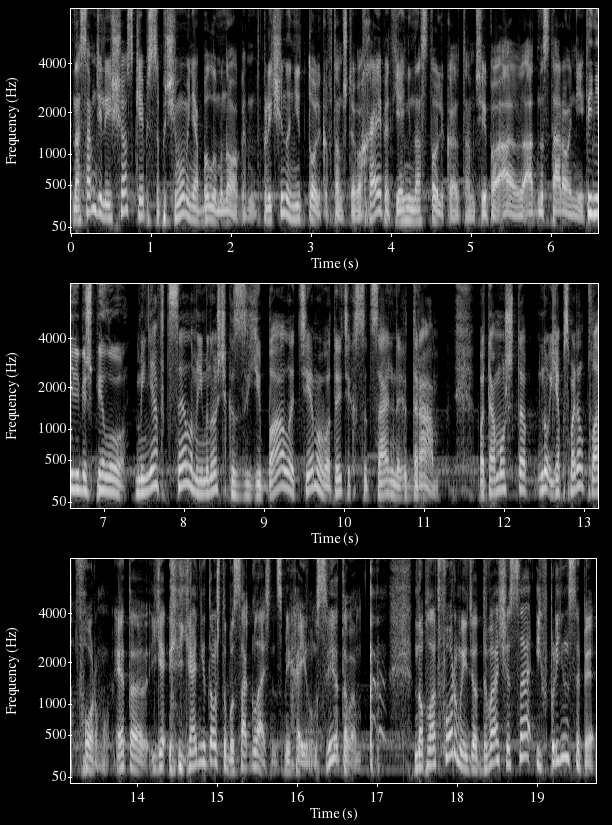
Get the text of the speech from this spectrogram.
На самом деле еще скепсиса, почему у меня было много. Причина не только в том, что его хайпят, я не настолько там типа а, односторонний. Ты не любишь пилу. Меня в целом немножечко заебало заебала тема вот этих социальных драм. Потому что, ну, я посмотрел платформу. Это, я, я не то чтобы согласен с Михаилом Световым, но платформа идет два часа, и, в принципе,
